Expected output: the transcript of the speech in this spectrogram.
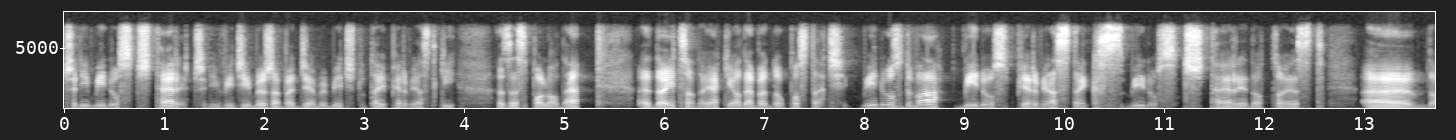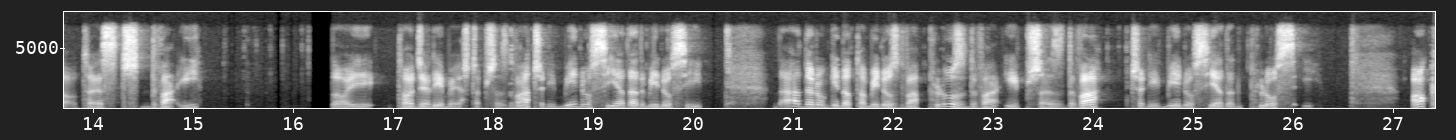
czyli minus 4, czyli widzimy, że będziemy mieć tutaj pierwiastki zespolone. No i co, no jakie one będą postaci? Minus 2, minus pierwiastek z minus 4, no to jest, e, no to jest 2i. No i to dzielimy jeszcze przez 2, czyli minus 1 minus i. A drugi no to minus 2 plus 2i przez 2, czyli minus 1 plus i. Ok.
